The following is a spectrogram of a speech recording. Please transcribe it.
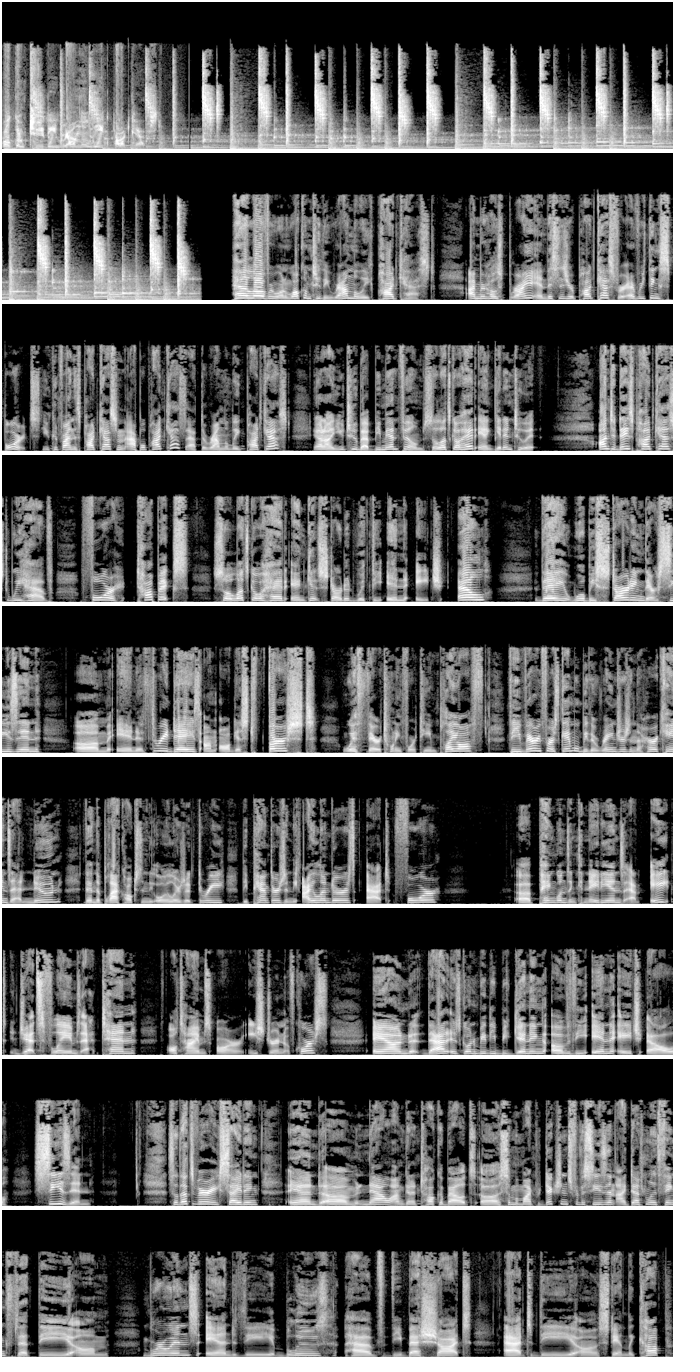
Welcome to the Round the League podcast. Hello, everyone. Welcome to the Round the League podcast. I'm your host, Brian, and this is your podcast for everything sports. You can find this podcast on Apple Podcasts at the Round the League podcast and on YouTube at B Man Films. So let's go ahead and get into it. On today's podcast, we have four topics. So let's go ahead and get started with the NHL. They will be starting their season um, in three days on August 1st with their 2014 playoff. The very first game will be the Rangers and the Hurricanes at noon, then the Blackhawks and the Oilers at 3, the Panthers and the Islanders at 4, uh, Penguins and Canadiens at 8, Jets Flames at 10. All times are Eastern, of course. And that is going to be the beginning of the NHL season. So that's very exciting. And um, now I'm going to talk about uh, some of my predictions for the season. I definitely think that the um, Bruins and the Blues have the best shot at the uh, Stanley Cup.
